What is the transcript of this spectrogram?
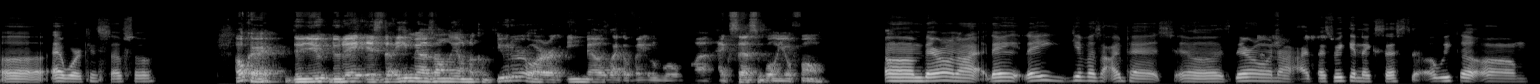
uh at work and stuff. So okay, do you do they is the emails only on the computer or emails like available uh, accessible on your phone? Um, they're on our they they give us iPads. Uh, they're on our iPads. We can access the we could um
